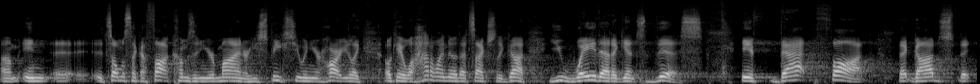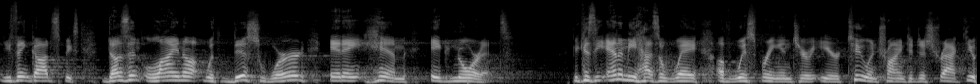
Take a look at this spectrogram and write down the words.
um, in, uh, it's almost like a thought comes in your mind or he speaks to you in your heart. You're like, okay, well, how do I know that's actually God? You weigh that against this. If that thought that God, that you think God speaks doesn't line up with this word, it ain't him. Ignore it. Because the enemy has a way of whispering into your ear too and trying to distract you.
